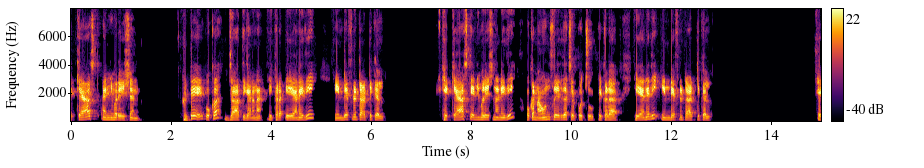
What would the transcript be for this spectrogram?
ఎ క్యాస్ట్ ఎన్యుమరేషన్ అంటే ఒక జాతి గణన. ఇక్కడ ఏ అనేది indefinite article a caste enumeration అనేది ఒక నౌన్ ఫ్రేజ్గా చెప్పొచ్చు. ఇక్కడ ఏ అనేది indefinite article a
